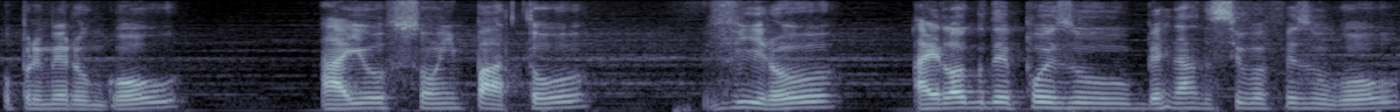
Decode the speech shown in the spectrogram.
o primeiro gol. Aí o Son empatou, virou. Aí logo depois o Bernardo Silva fez o gol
